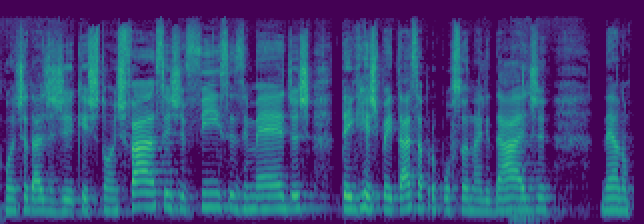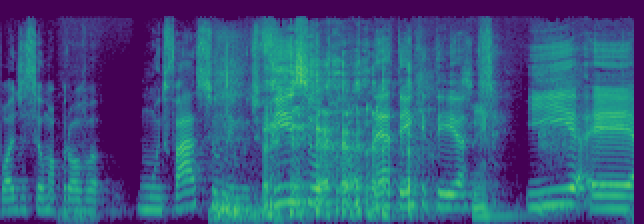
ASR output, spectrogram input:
quantidade de questões fáceis, difíceis e médias tem que respeitar essa proporcionalidade, né? Não pode ser uma prova muito fácil nem muito difícil, né? Tem que ter Sim. E é,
